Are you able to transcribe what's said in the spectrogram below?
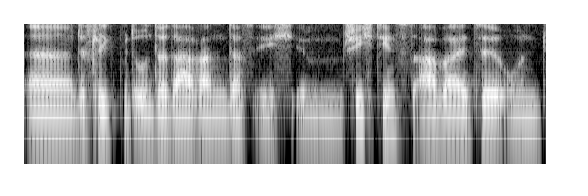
Äh, das liegt mitunter daran, dass ich im Schichtdienst arbeite und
